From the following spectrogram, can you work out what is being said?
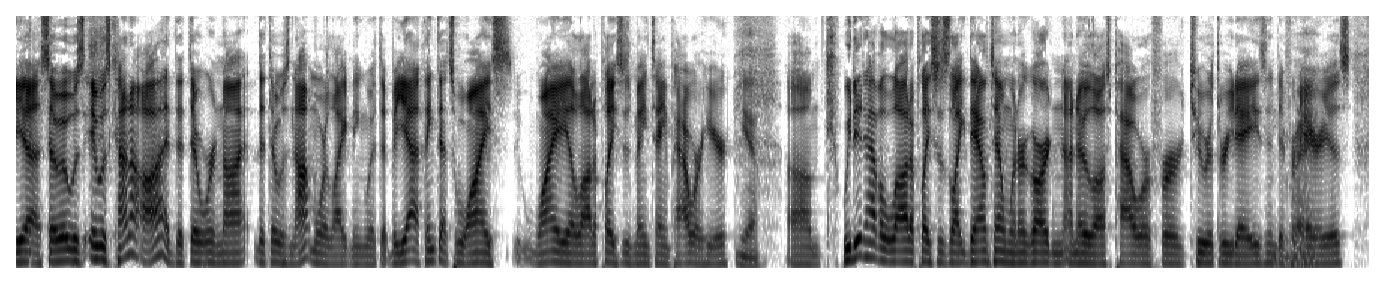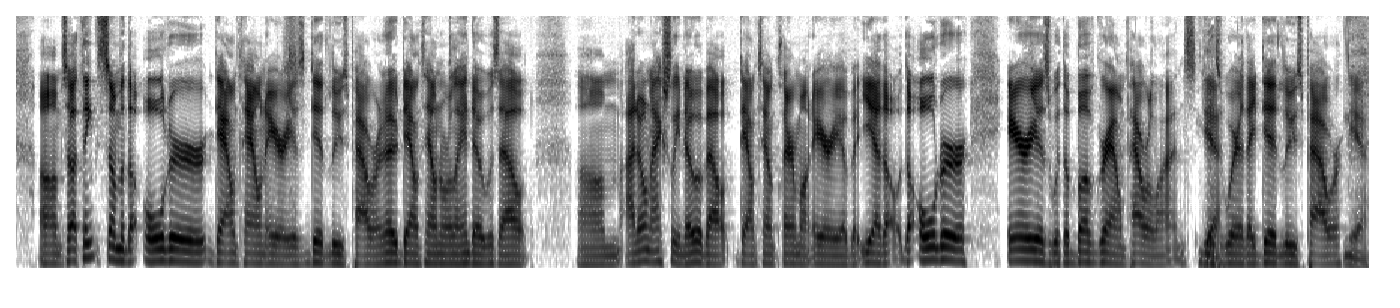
Yeah. So it was it was kind of odd that there were not that there was not more lightning with it. But yeah, I think that's why why a lot of places maintain power here. Yeah. Um, we did have a lot of places like downtown Winter Garden. I know lost power for two or three days in different Right. Areas. Um, so I think some of the older downtown areas did lose power. I know downtown Orlando was out. Um, I don't actually know about downtown Clermont area, but yeah, the the older areas with above ground power lines Yeah. is where they did lose power. Yeah.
